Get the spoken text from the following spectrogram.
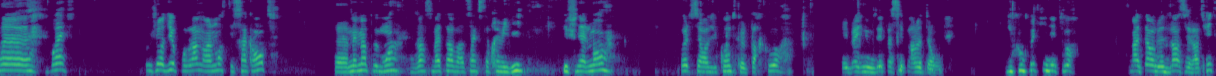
Euh, bref. Aujourd'hui au programme, normalement c'était 50. Euh, même un peu moins. 20 ce matin, 25 cet après-midi. Et finalement, Paul s'est rendu compte que le parcours, eh ben, il nous faisait passer par l'autoroute. Du coup, petit détour Ce matin, au lieu de 20, c'est 28.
